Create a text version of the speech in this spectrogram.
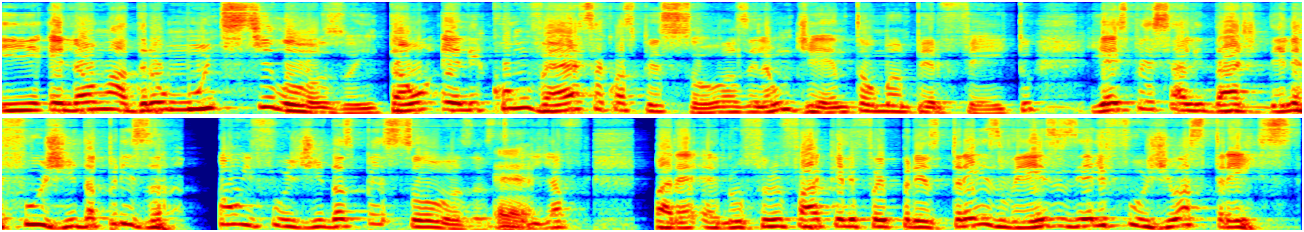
E ele é um ladrão muito estiloso. Então, ele conversa com as pessoas, ele é um gentleman perfeito. E a especialidade dele é fugir da prisão e fugir das pessoas. Assim, É. ele já, no filme fala que ele foi preso três vezes e ele fugiu as três.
